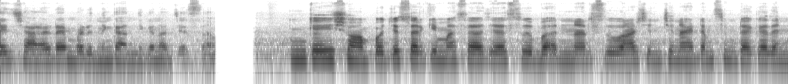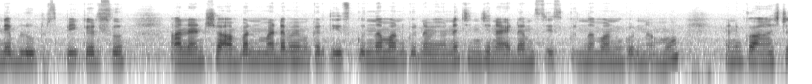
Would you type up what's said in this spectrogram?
లేదు చాలా టైం పడింది ఇంకా అందుకని వచ్చేసాం ఇంకా ఈ షాప్ వచ్చేసరికి మసాజర్స్ బర్నర్స్ అలా చిన్న చిన్న ఐటమ్స్ ఉంటాయి కదండి. బ్లూటూత్ స్పీకర్స్ అలాంటి షాప్ అనమాట మేము ఇక్కడ తీసుకుందాం అనుకున్నాం. ఏమైనా చిన్న చిన్న ఐటమ్స్ తీసుకుందాం అనుకున్నాము. కానీ కాస్ట్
